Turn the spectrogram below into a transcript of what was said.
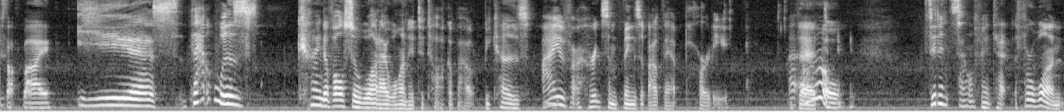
Stopped by. Yes, that was kind of also what I wanted to talk about because I've heard some things about that party uh, that Oh, didn't sound fantastic. For one,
